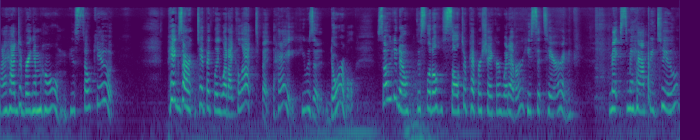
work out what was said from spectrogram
I had to bring him home. He's so cute. Pigs aren't typically what I collect, but hey, he was adorable. So, you know, this little salt or pepper shaker, whatever, he sits here and makes me happy too.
